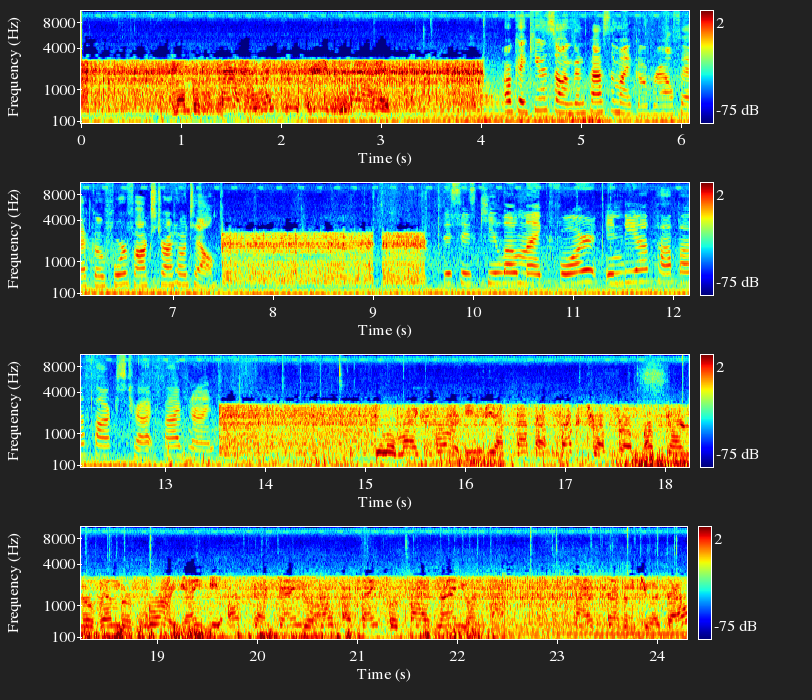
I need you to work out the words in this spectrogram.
Number 4, 1235. Okay, QSL, I'm gonna pass the mic over. Alpha Echo 4 Foxtrot Hotel. This is Kilo Mike 4, India Papa Foxtrot 59. Kilo Mike 4, India Papa Foxtrot from Oscar November 4, Yankee Oscar Tango Alpha. Thanks for 59, you are 57 QSL.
